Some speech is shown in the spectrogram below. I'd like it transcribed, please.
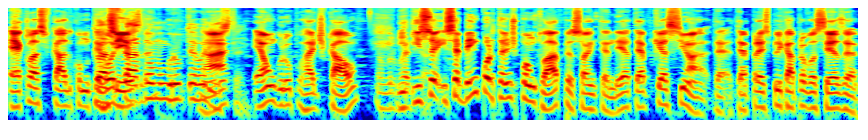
é classificado como Classificado terrorista. como um grupo tá? terrorista. É um grupo radical. É um grupo radical. Isso, é, isso é bem importante pontuar, pessoal entender, até porque assim, ó, até, até para explicar para vocês, é,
